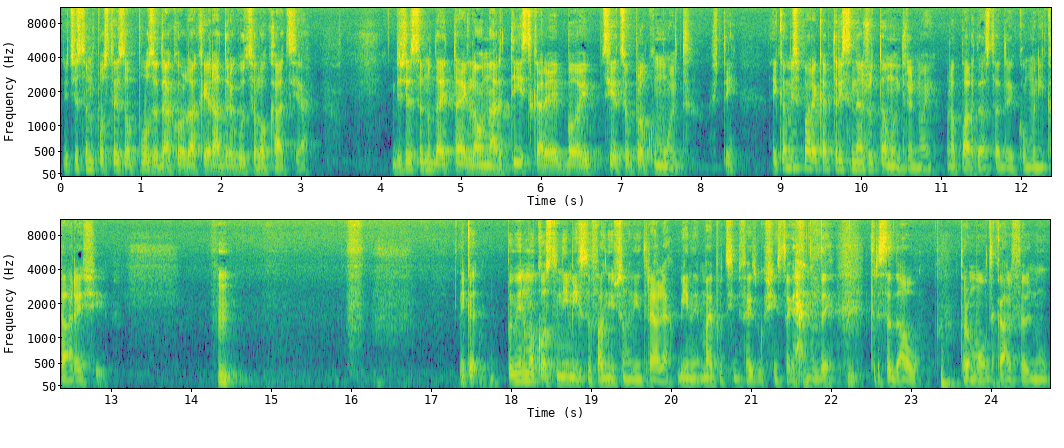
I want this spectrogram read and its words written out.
De ce să nu postezi o poză de acolo dacă era drăguță locația? De ce să nu dai tag la un artist care, băi, ție ți-o plăcut mult? Știi? Adică mi se pare că ar trebui să ne ajutăm între noi la partea asta de comunicare și... Hmm. Adică, pe mine nu mă costă nimic să fac niciunul dintre alea. Bine, mai puțin Facebook și Instagram, unde hmm. trebuie să dau promote, că altfel nu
